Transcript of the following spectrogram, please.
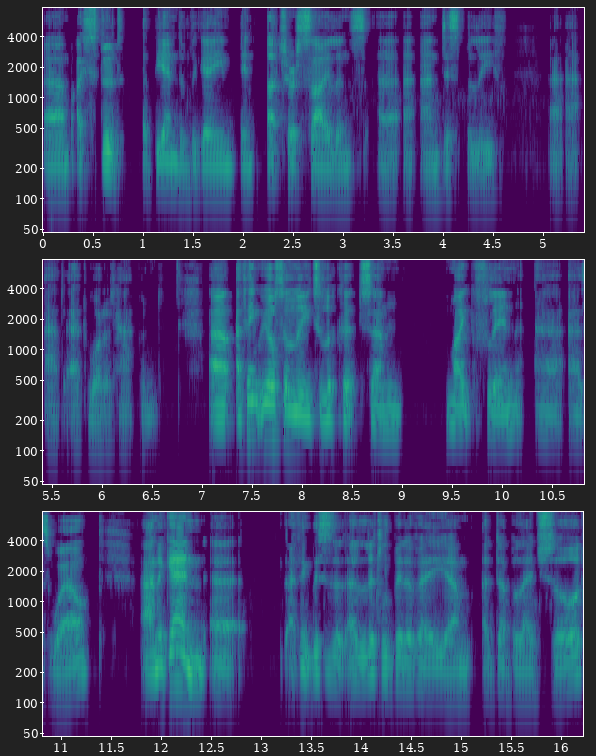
um, I stood at the end of the game in utter silence uh, and disbelief at, at, at, what had happened. Uh, I think we also need to look at um, Mike Flynn uh, as well. And again, uh, I think this is a, a little bit of a, um, a double-edged sword.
